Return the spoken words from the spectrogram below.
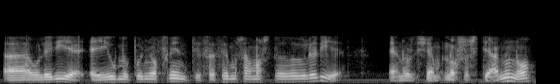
a olería e eu me poño á e facemos a mostra da olería, e nos dixemos, nos este ano non,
